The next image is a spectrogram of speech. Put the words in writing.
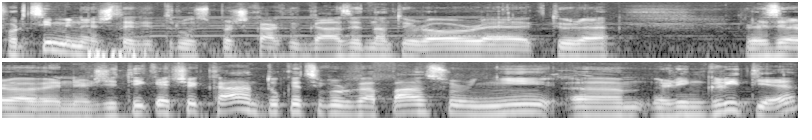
forcimin e shtetit rus për shkak të gazit natyror e këtyre rezervave energjetike që ka, duket sikur ka pasur një um, ringritje,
